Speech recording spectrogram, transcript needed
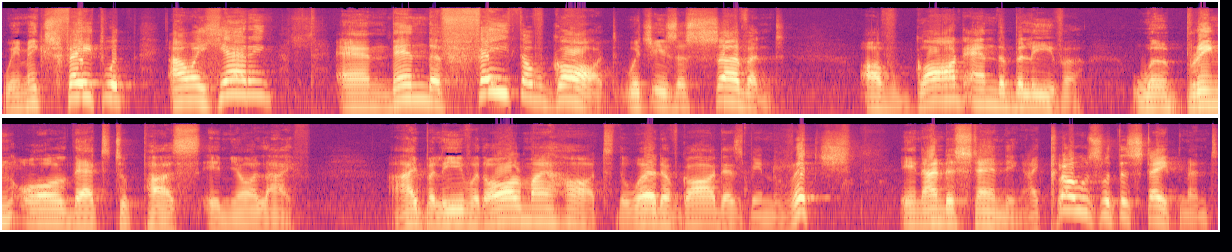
We mix faith with our hearing, and then the faith of God, which is a servant of God and the believer, will bring all that to pass in your life. I believe with all my heart the Word of God has been rich in understanding. I close with the statement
